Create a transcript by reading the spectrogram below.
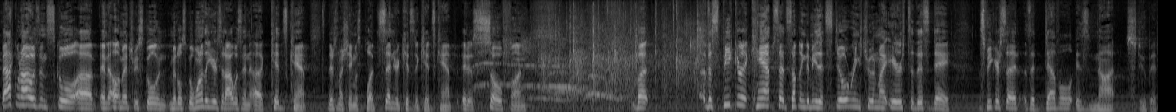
back when I was in school, uh, in elementary school and middle school, one of the years that I was in uh, kids camp, there's my shameless plug. Send your kids to kids camp. It is so fun. But the speaker at camp said something to me that still rings true in my ears to this day. The speaker said, The devil is not stupid.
